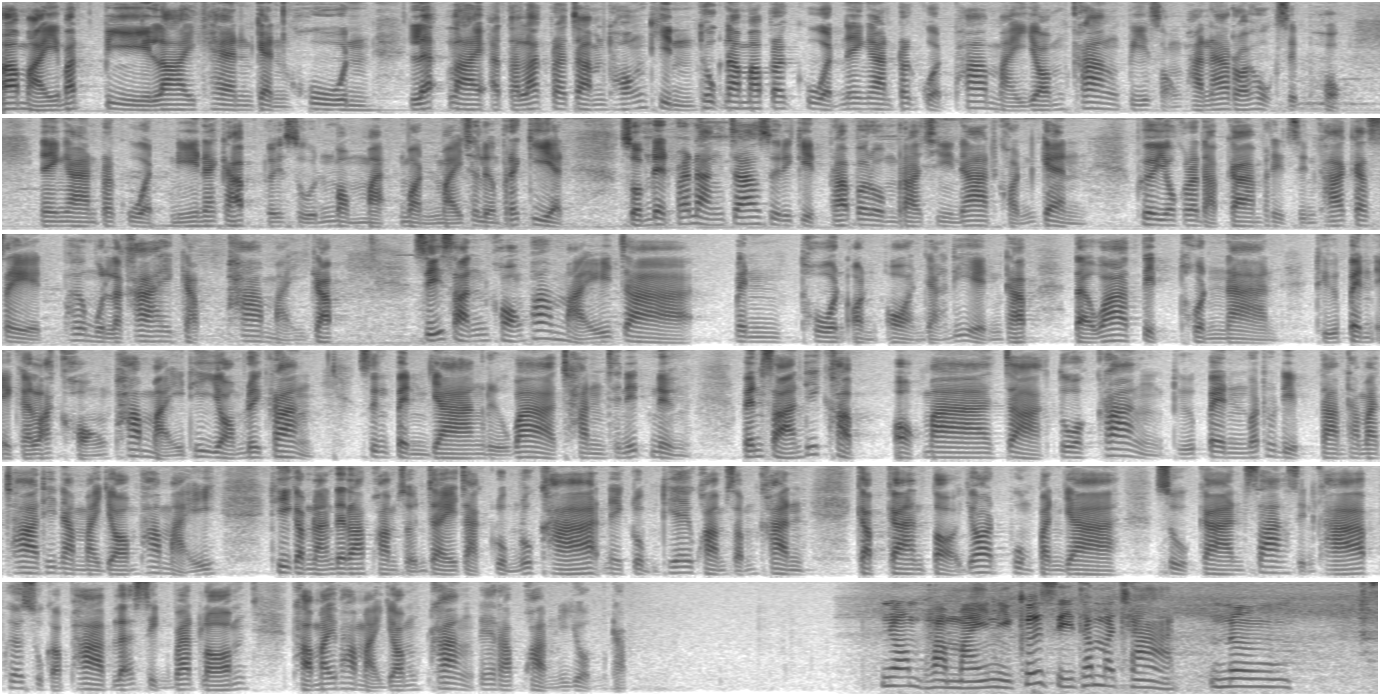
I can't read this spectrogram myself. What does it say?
ผ้าไหมมัดปีลายแคนแก่นคูน และลายอัตลักษณ์ประจำท้องถิ่น ถูกนำมาประกวดในงานประกวดผ้าไหมย้อมครั่งปี 2566 ในงานประกวดนี้นะครับ โดยศูนย์หม่อมหมหม่อนไหมเฉลิมพระเกียรติ สมเด็จพระนางเจ้าสิริกิติ์พระบรมราชินีนาถขอนแก่น เพื่อยกระดับการผลิตสินค้าเกษตร เพิ่มมูลค่าให้กับผ้าไหมครับ สีสันของผ้าไหมจะ เป็นโทนอ่อนๆ อย่างที่เห็นครับ แต่ว่าติดทนนาน ถือเป็นเอกลักษณ์ของผ้าไหมที่ย้อมด้วยครั่งซึ่งเป็นยางหรือว่าชันชนิดหนึ่ง เป็นสารที่ขับออกมาจากตัวครั่ง ถือเป็นวัตถุดิบตามธรรมชาติที่นำมาย้อมผ้าไหม ที่กำลังได้รับความสนใจจากกลุ่มลูกค้า ในกลุ่มที่ให้ความสำคัญ กับการต่อยอดภูมิปัญญา สู่การสร้างสินค้าเพื่อสุขภาพและสิ่งแวดล้อมทำให้ผ้าไหมย้อมครั่งได้รับความนิยมครับย้อมผ้าไหมนี่คือสีธรรมชาติหนึ่ง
